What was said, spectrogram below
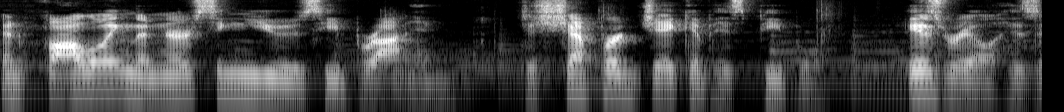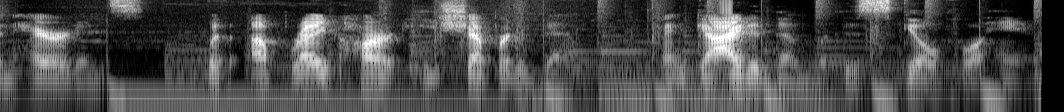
and following the nursing ewes he brought him, to shepherd Jacob his people, Israel his inheritance. With upright heart he shepherded them, and guided them with his skillful hand.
